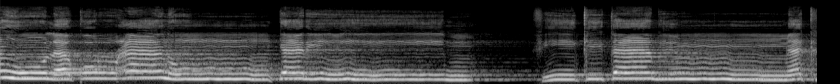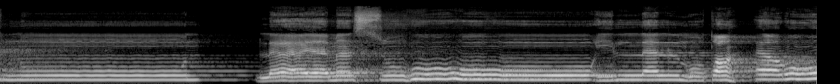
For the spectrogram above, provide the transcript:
إنه لقرآن كريم في كتاب مكنون لا يمسه إلا المطهرون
